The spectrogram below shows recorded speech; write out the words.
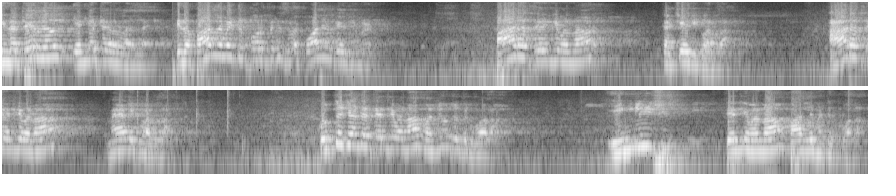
இந்த தேர்தல் எங்க தேர்தல் அல்ல. இந்த பார்லிமெண்ட் போறதுக்கு சில குவாலிபிகேஷன் வேணும். பாட தெரிஞ்சவன் தான் கச்சேரிக்கு வரலாம். ஆட தெரிஞ்சவன் தான் மேடைக்கு வரலாம். குத்துச்சண்டை தெரிஞ்சவன் தான் மஞ்சூத்தத்துக்கு போகலாம். இங்கிலீஷ் தெரிஞ்சவன் தான் பார்லிமெண்ட்டுக்கு போகலாம்.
